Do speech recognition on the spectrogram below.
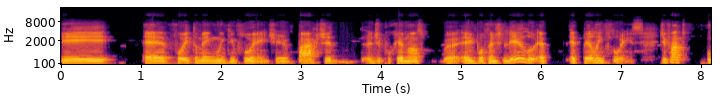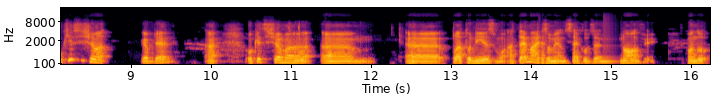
e é, foi também muito influente. Parte de porque nós, é importante lê-lo é, é pela influência. De fato, o que se chama... Gabriel? Ah, o que se chama platonismo até mais ou menos século XIX, quando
